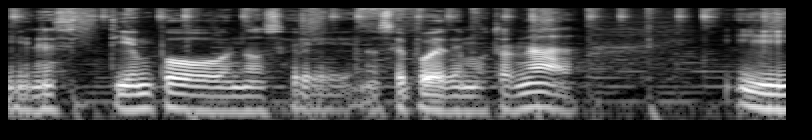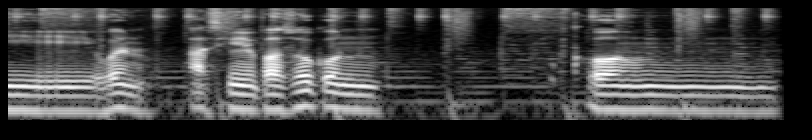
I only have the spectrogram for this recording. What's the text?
en ese tiempo no se, no se puede demostrar nada. Y bueno, así me pasó con, con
